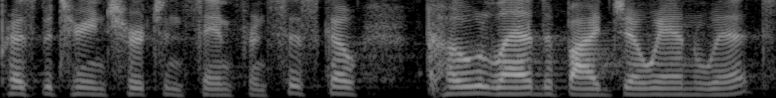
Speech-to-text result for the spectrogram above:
Presbyterian Church in San Francisco, co led by Joanne Witt.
